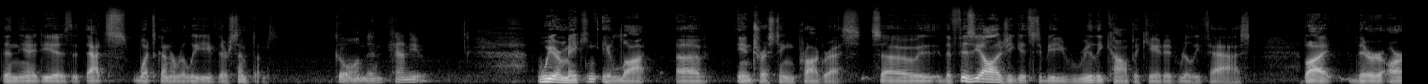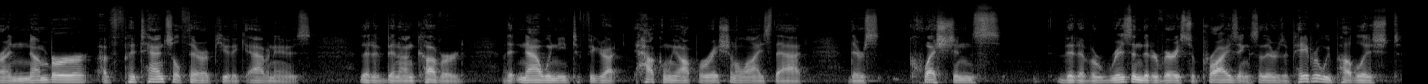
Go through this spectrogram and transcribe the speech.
then the idea is that that's what's going to relieve their symptoms. Go on then, can you? We are making a lot of interesting progress. So the physiology gets to be really complicated really fast, but there are a number of potential therapeutic avenues that have been uncovered that now we need to figure out how can we operationalize that. There's questions that have arisen that are very surprising. So there's a paper we published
